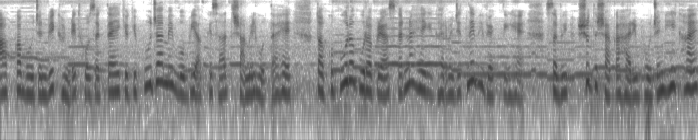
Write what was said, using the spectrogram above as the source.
आपका भोजन भी खंडित हो सकता है, क्योंकि पूजा में वो भी आपके साथ शामिल होता है। तो आपको पूरा पूरा प्रयास करना है कि घर में जितने भी व्यक्ति हैं, सभी शुद्ध शाकाहारी भोजन ही खाएँ।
